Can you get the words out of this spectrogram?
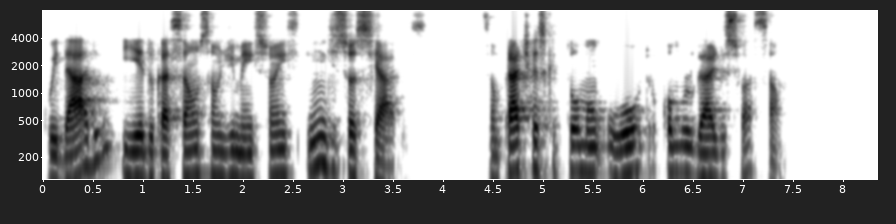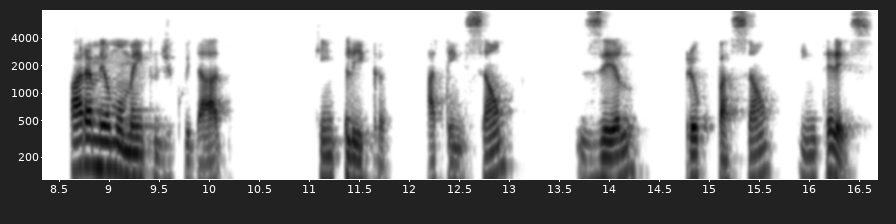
Cuidado e educação são dimensões indissociáveis. São práticas que tomam o outro como lugar de sua ação. Para meu momento de cuidado, que implica atenção, zelo, preocupação e interesse.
